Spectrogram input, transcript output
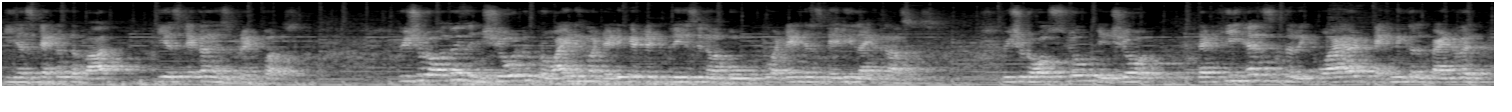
He has taken the bath, he has taken his breakfast. We should always ensure to provide him a dedicated place in our home to attend his daily live classes. We should also ensure that he has the required technical bandwidth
